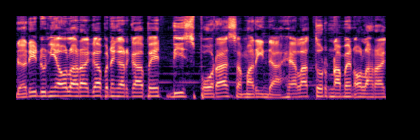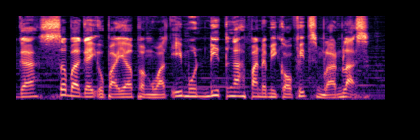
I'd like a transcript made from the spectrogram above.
Dari dunia olahraga pendengar KP di Spora Samarinda helat turnamen olahraga sebagai upaya penguat imun di tengah pandemi COVID-19.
